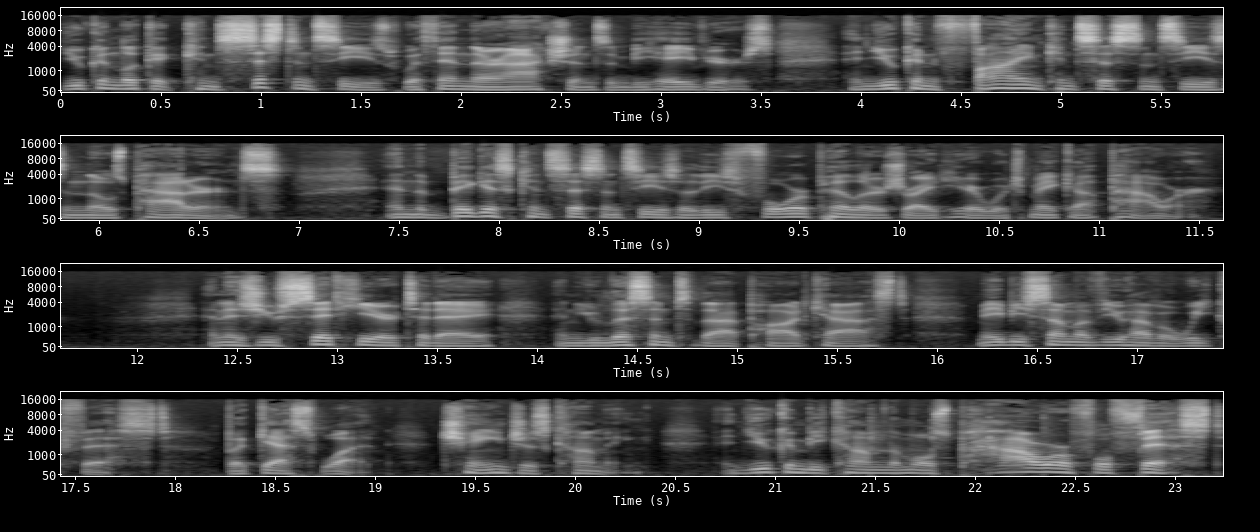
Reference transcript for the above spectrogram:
you can look at consistencies within their actions and behaviors, and you can find consistencies in those patterns. And the biggest consistencies are these four pillars right here, which make up power. And as you sit here today and you listen to that podcast, maybe some of you have a weak fist, but guess what? Change is coming and you can become the most powerful fist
